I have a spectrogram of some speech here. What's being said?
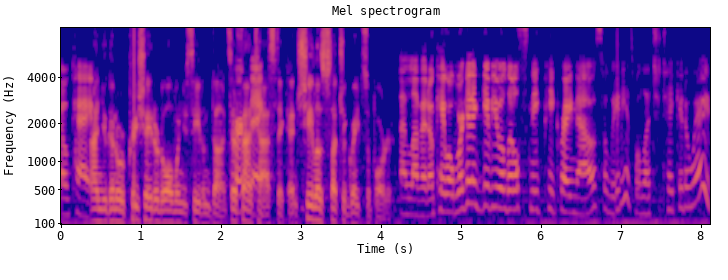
Okay. And you're going to appreciate it all when you see them dance. They're Perfect. fantastic, and Sheila's such a great supporter. I love it. Okay, well, we're going to give you a little sneak peek right now. So, ladies, we'll let you take it away.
